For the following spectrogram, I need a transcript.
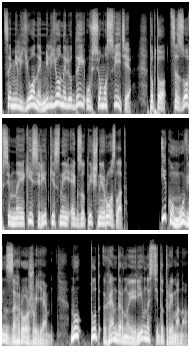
Це мільйони, мільйони людей у всьому світі. Тобто це зовсім не якийсь рідкісний екзотичний розлад. І кому він загрожує? Ну, тут гендерної рівності дотримано.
